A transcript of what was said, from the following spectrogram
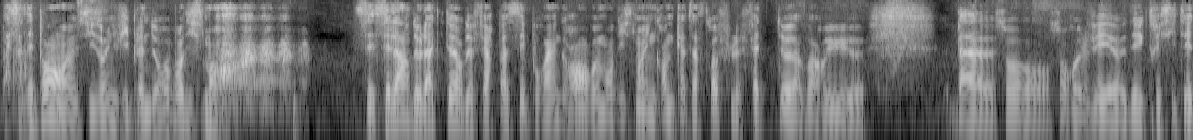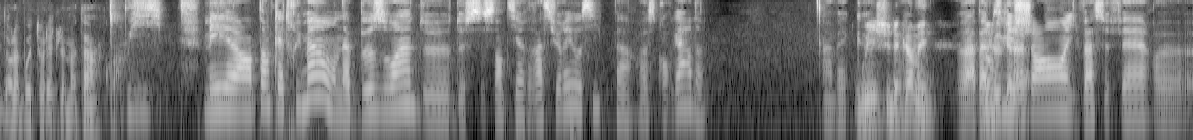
Bah, ça dépend, euh, s'ils ont une vie pleine de rebondissements. c'est l'art de l'acteur de faire passer pour un grand rebondissement, une grande catastrophe, le fait d'avoir eu euh, bah, son, son relevé euh, d'électricité dans la boîte aux lettres le matin. Quoi. Oui, mais euh, en tant qu'être humain, on a besoin de, de se sentir rassuré aussi par euh, ce qu'on regarde. Avec, euh, Oui, je suis d'accord, mais euh, ah bah, le méchant, il va se faire, euh,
